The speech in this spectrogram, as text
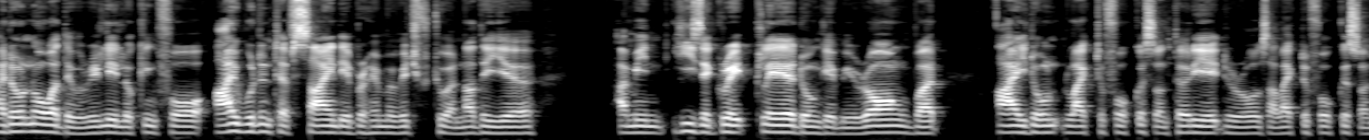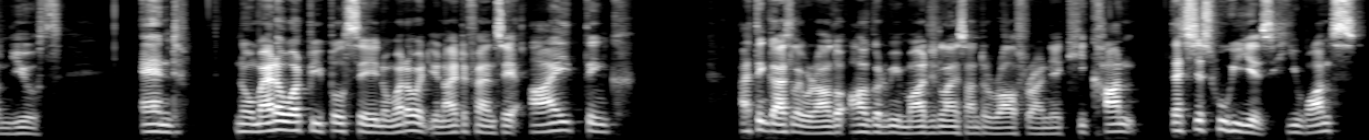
I don't know what they were really looking for. I wouldn't have signed Ibrahimovic to another year. I mean, he's a great player, don't get me wrong, but I don't like to focus on 38 year olds. I like to focus on youth. And no matter what people say, no matter what United fans say, I think I think guys like Ronaldo are going to be marginalized under Ralf Rangnick. He can't. That's just who he is. He wants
